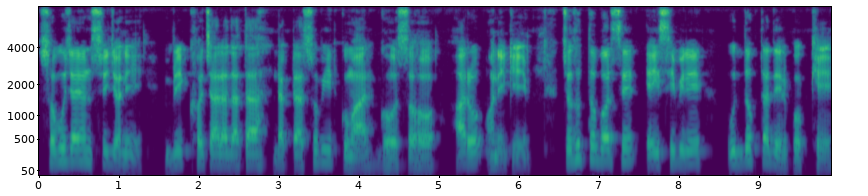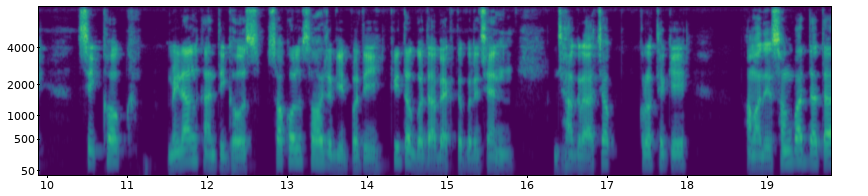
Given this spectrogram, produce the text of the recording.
সবুজায়ন সৃজনে বৃক্ষচারাদাতা ডাক্তার সুবীর কুমার ঘোষ সহ আরও অনেকে। চতুর্থ বর্ষের এই শিবিরে উদ্যোক্তাদের পক্ষে শিক্ষক মৃণাল কান্তি ঘোষ সকল সহযোগীর প্রতি কৃতজ্ঞতা ব্যক্ত করেছেন। ঝাগড়া চক্র থেকে আমাদের সংবাদদাতা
